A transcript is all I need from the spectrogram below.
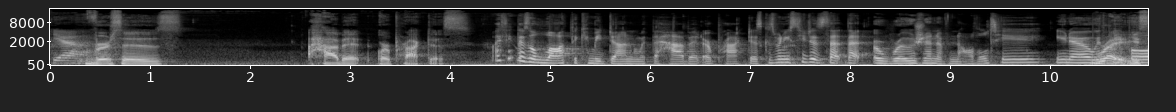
yeah. versus habit or practice? I think there's a lot that can be done with the habit or practice because when you see just that that erosion of novelty, you know, with Right, you people,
